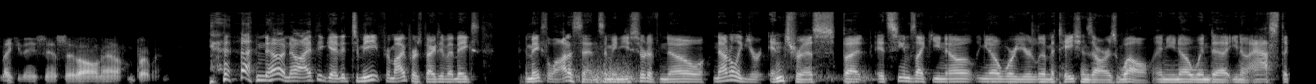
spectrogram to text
making any sense at all now, probably. no, no. I think it, to me, from my perspective, it makes it makes a lot of sense. I mean, you sort of know not only your interests, but it seems like you know you know where your limitations are as well, and you know when to you know ask the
